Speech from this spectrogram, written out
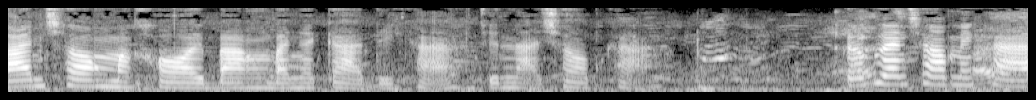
บ้านช่องมาคอยบังบรรยากาศดีค่ะจินหลาชอบค่ะ เพื่อนๆชอบไหมคะ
